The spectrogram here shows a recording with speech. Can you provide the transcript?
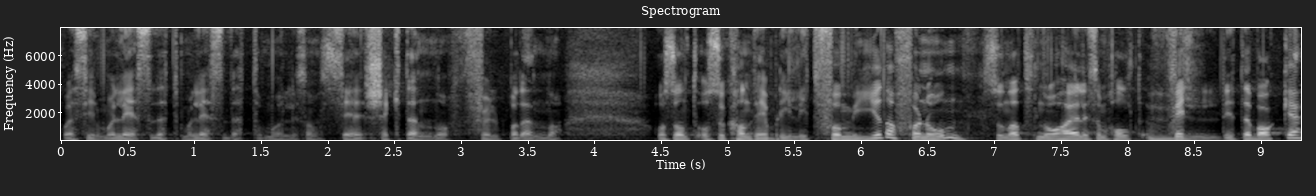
Og jeg sier må lese dette, må lese dette, må liksom se, sjekk den og følg på den. og og, og så kan det bli litt for mye da, for noen. sånn at nå har jeg liksom holdt veldig tilbake.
